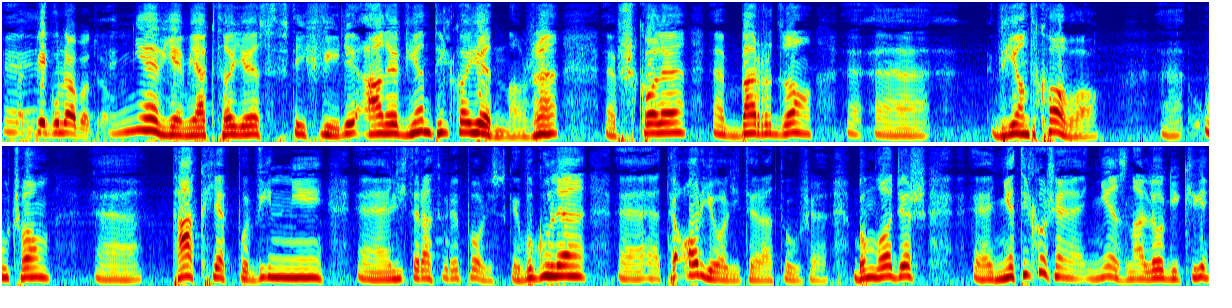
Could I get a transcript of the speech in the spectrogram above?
Tak biegunowo trochę. Nie wiem, jak to jest w tej chwili, ale wiem tylko jedno, że w szkole e, bardzo e, wyjątkowo uczą tak, jak powinni e, literaturę polską. W ogóle e, teorię o literaturze, bo młodzież e, nie tylko, że nie zna logiki,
